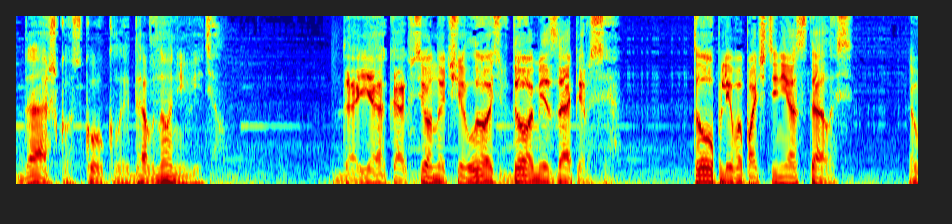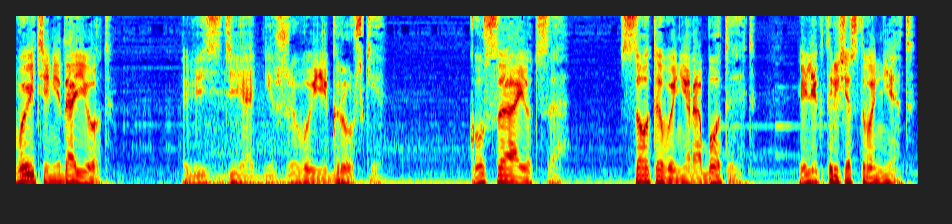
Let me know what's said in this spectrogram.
«Дашку с куклой давно не видел». «Да я, как все началось, в доме заперся. Топлива почти не осталось. Выйти не дают. Везде одни живые игрушки. Кусаются. Сотовый не работает. Электричества нет.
